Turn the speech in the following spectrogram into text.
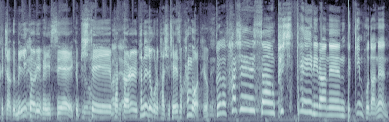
그쵸. 그 밀리터리 베이스의 그 피시테일 맞아요. 파카 를 현대적으로 다시 재해석한 것 같아요. 그래서 사실상 피시테일이라는 느낌보다는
